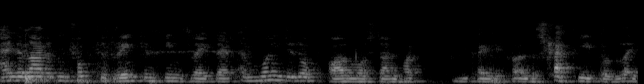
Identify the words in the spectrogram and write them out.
And a lot of them took to drink and things like that and winded up almost on what you kind of call the scrap heap of life.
